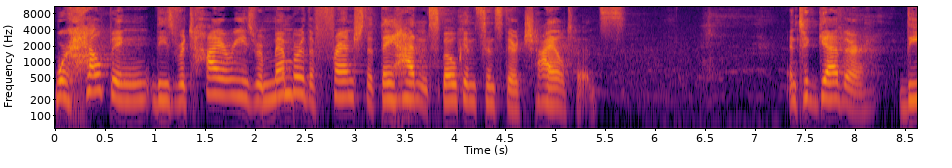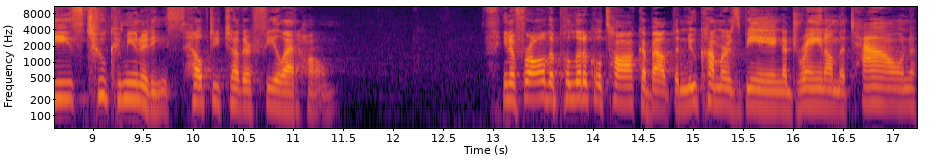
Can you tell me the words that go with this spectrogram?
were helping these retirees remember the French that they hadn't spoken since their childhoods. And together, these two communities helped each other feel at home. You know, for all the political talk about the newcomers being a drain on the town,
